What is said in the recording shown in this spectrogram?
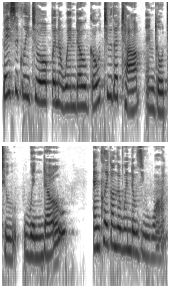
Basically, to open a window, go to the top and go to Window and click on the windows you want.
